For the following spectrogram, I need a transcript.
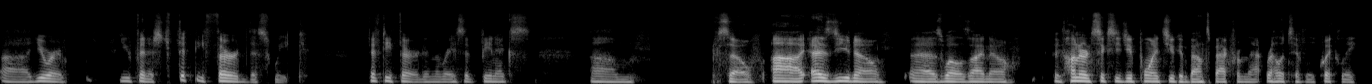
Uh, you were you finished 53rd this week, 53rd in the race at Phoenix. Um, so uh, as you know, as well as I know, 162 points, you can bounce back from that relatively quickly.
